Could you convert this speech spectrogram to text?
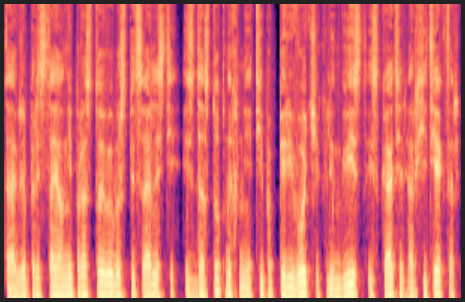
Также предстоял непростой выбор специальностей из доступных мне, типа переводчик, лингвист, искатель, архитектор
